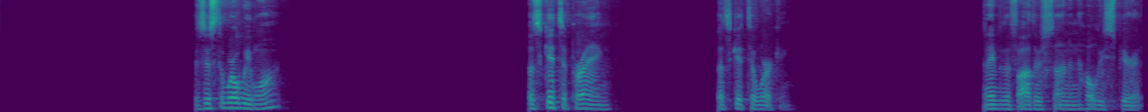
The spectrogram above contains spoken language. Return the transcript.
Is this the world we want? Let's get to praying. Let's get to working. In the name of the Father, Son, and Holy Spirit.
